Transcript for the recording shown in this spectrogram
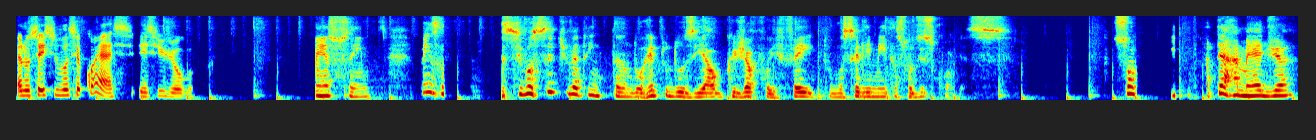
Eu não sei se você conhece esse jogo. Conheço sim. Pensa, se você estiver tentando reproduzir algo que já foi feito, você limita suas escolhas. Só que a Terra-média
